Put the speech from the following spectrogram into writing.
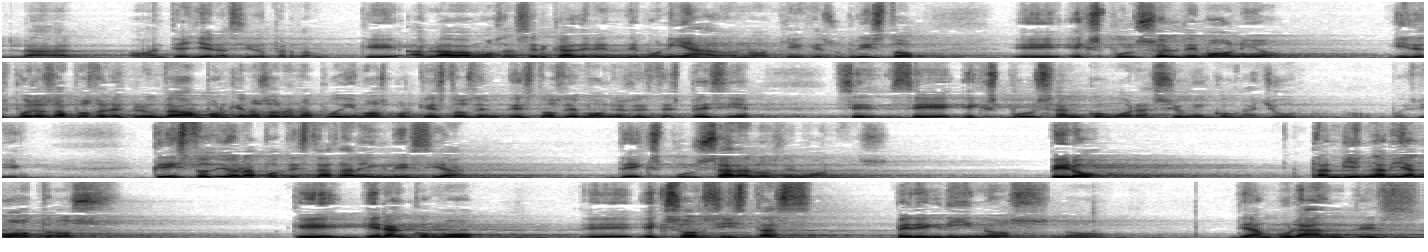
La, o anteayer ha sido, perdón, que hablábamos acerca del endemoniado, ¿no? Quien Jesucristo eh, expulsó el demonio y después los apóstoles preguntaban, ¿por qué nosotros no pudimos? Porque estos, estos demonios de esta especie se, expulsan con oración y con ayuno. ¿no? Pues bien, Cristo dio la potestad a la iglesia de expulsar a los demonios, pero también habían otros que eran como eh, exorcistas peregrinos, ¿no? deambulantes,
